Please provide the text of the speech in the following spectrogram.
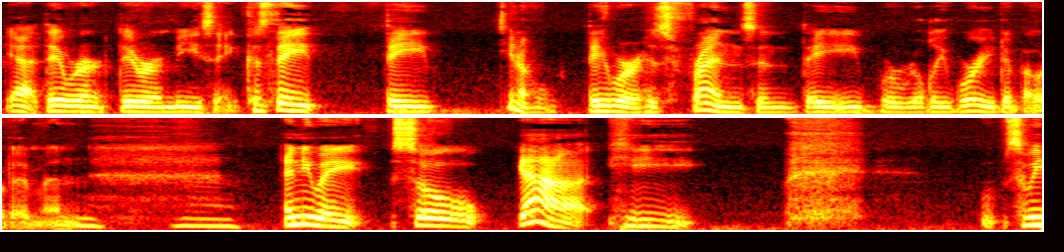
yeah they were they were amazing because they they you know they were his friends and they were really worried about him. And anyway so yeah he so we,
